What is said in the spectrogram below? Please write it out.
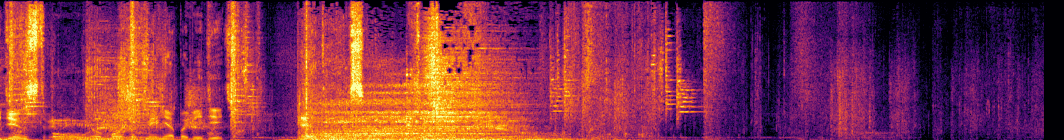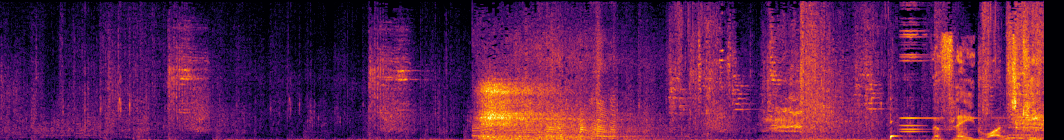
единственный, кто может меня победить. Это я. The flayed ones keep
